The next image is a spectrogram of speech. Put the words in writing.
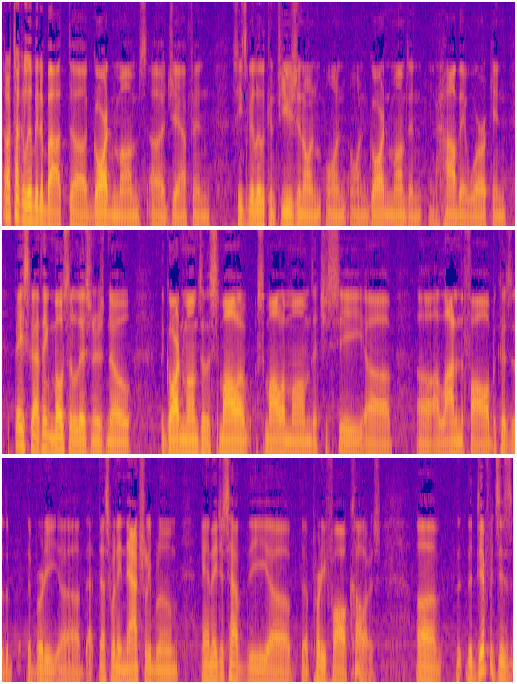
Thought I'd talk a little bit about uh, garden mums, uh, Jeff, and seems to be a little confusion on, on, on garden mums and, and how they work. And basically, I think most of the listeners know the garden mums are the smaller smaller mums that you see uh, uh, a lot in the fall because of the the pretty. Uh, that, that's when they naturally bloom, and they just have the uh, the pretty fall colors. Uh, the, the difference is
